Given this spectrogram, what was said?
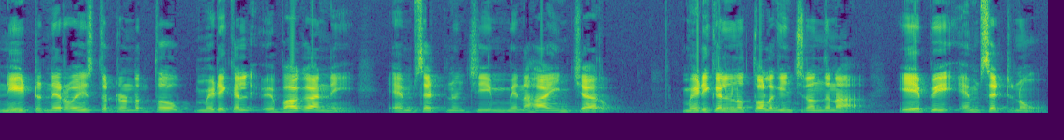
నీట్ నిర్వహిస్తుండటంతో మెడికల్ విభాగాన్ని ఎంసెట్ నుంచి మినహాయించారు. మెడికల్ను తొలగించినందున ఏపీ ఎంసెట్ను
